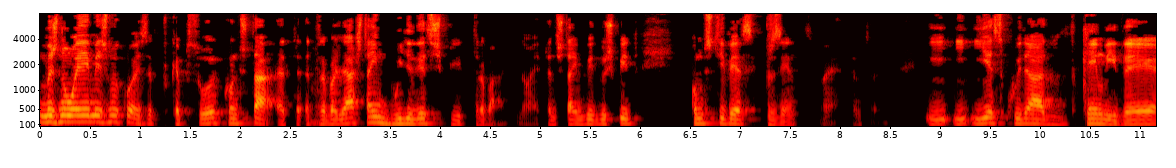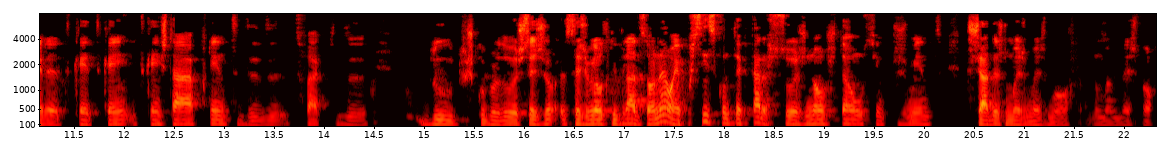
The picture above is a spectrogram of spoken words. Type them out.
mas não é a mesma coisa, porque a pessoa, quando está a, a trabalhar, está imbuída desse espírito de trabalho, não é? Portanto, está imbuído do espírito como se estivesse presente, não é? Portanto, e, e, e, esse cuidado de quem lidera, de quem, de quem, de quem está à frente, de, de, de facto, de, do, dos colaboradores, sejam, sejam eles liderados ou não, é preciso contactar, as pessoas não estão simplesmente fechadas numa masmorra. Numa masmorra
